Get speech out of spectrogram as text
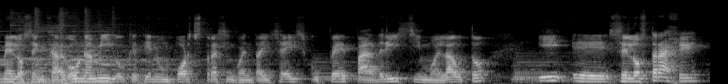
me los encargó un amigo que tiene un Porsche 356 Coupé, padrísimo el auto. Y se los traje.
